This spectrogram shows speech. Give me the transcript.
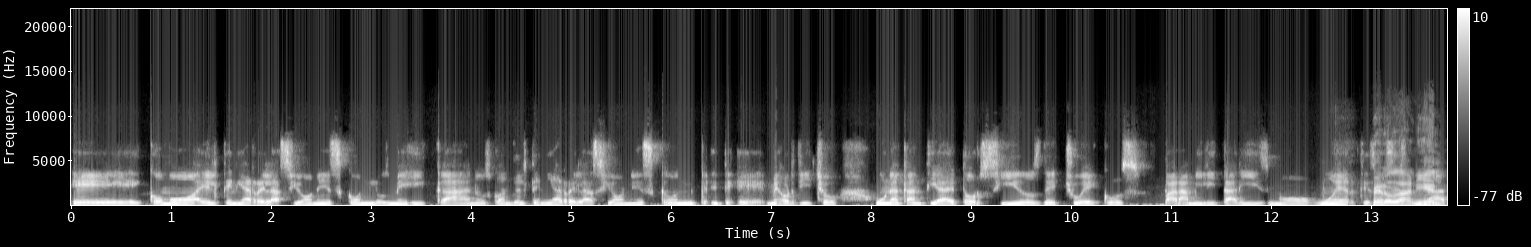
eh, cómo él tenía relaciones con los mexicanos, cuando él tenía relaciones con, eh, mejor dicho, una cantidad de torcidos, de chuecos, paramilitarismo, muertes. Pero Daniel,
